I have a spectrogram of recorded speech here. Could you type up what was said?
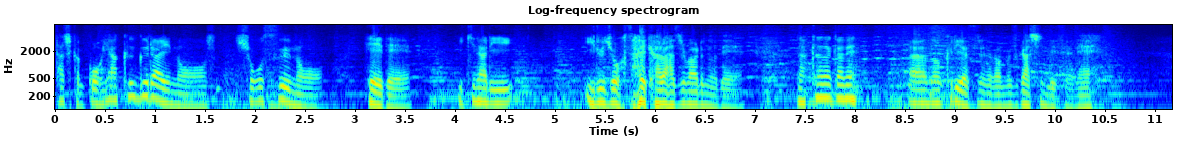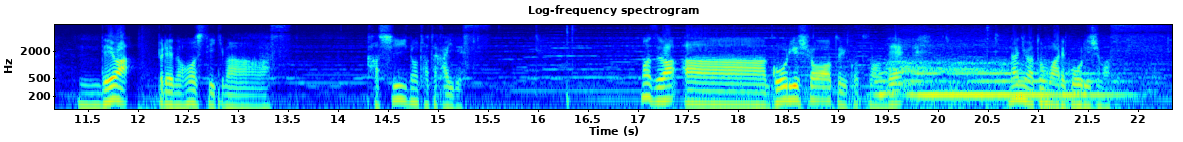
確か500ぐらいの少数の兵で、いきなりいる状態から始まるので、なかなかね、あの、クリアするのが難しいんですよね。では、プレイの方していきます。カシーの戦いです。まずは、あ合流しろということなので、何はともあれ合流します。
